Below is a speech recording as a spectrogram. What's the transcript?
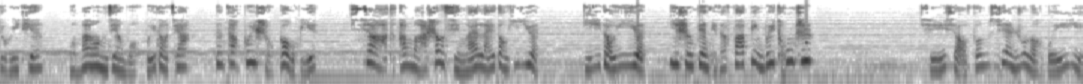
有一天，我妈梦见我回到家。跟他挥手告别，吓得他马上醒来，来到医院。一到医院，医生便给他发病危通知。徐小峰陷入了回忆，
